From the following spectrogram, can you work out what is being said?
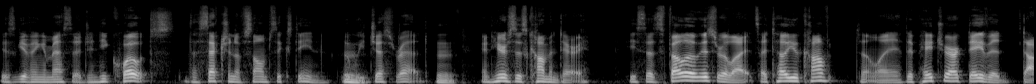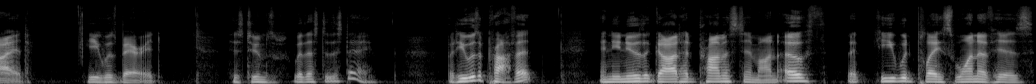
is giving a message, and he quotes the section of Psalm 16 that we just read. Mm. And here's his commentary. He says, Fellow Israelites, I tell you confidently, the patriarch David died. He was buried. His tomb's with us to this day. But he was a prophet, and he knew that God had promised him on oath that he would place one of his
